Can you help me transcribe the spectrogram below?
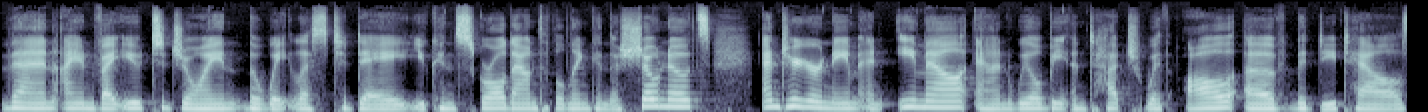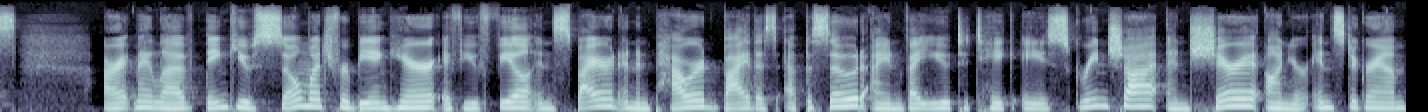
then I invite you to join the waitlist today. You can scroll down to the link in the show notes, enter your name and email, and we'll be in touch with all of the details. All right, my love, thank you so much for being here. If you feel inspired and empowered by this episode, I invite you to take a screenshot and share it on your Instagram.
